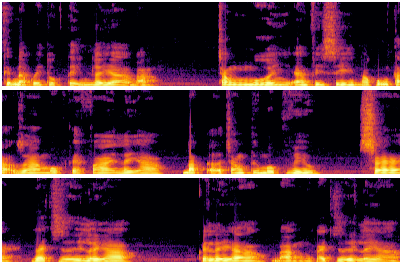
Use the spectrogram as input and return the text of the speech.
thiết lập cái thuộc tính layout bằng. Trong mô hình MVC nó cũng tạo ra một cái file layout đặt ở trong thư mục view, share, gạch dưới layout. Cái layout bảng gạch dưới layout.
